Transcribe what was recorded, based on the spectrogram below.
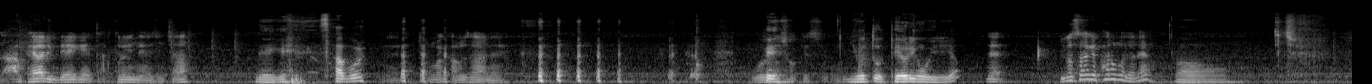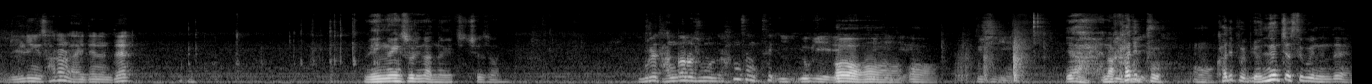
딱 베어링 4개 딱 들어있네요 진짜 네개 사볼? 네, 정말 감사하네 네. 오일도 적게 쓰고 이건 또 베어링 오일이야? 네 이거 싸게 파는 거잖아요 어. reeling이 살아나야 되는데 웽웽 소리는 안 나겠지 최소한. 물에 담가 놓으신 분들 항상 트, 이, 여기 어, 어, 이게 어. 부식이 야, 나 이게 카디프. 어, 카디프 몇 년째 쓰고 있는데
